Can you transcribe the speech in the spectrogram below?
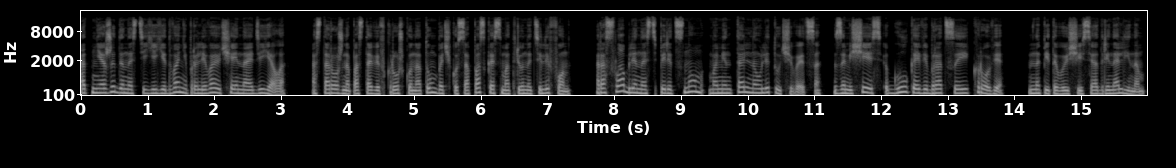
От неожиданности я едва не проливаю чай на одеяло. Осторожно поставив кружку на тумбочку, с опаской смотрю на телефон. Расслабленность перед сном моментально улетучивается, замещаясь гулкой вибрацией крови, напитывающейся адреналином.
